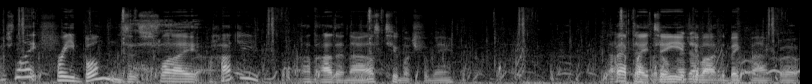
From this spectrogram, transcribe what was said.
It's like three buns. It's like, how do you? I, I don't know. That's too much for me. That's Fair play to you if you like the Big Mac, but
